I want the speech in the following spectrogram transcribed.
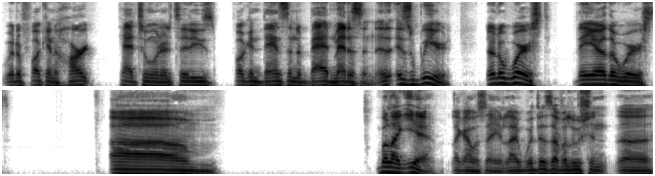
with a fucking heart tattoo on her titties, fucking dancing to bad medicine. It's weird. They're the worst. They are the worst. Um, but like, yeah, like I was saying, like with this evolution, uh,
